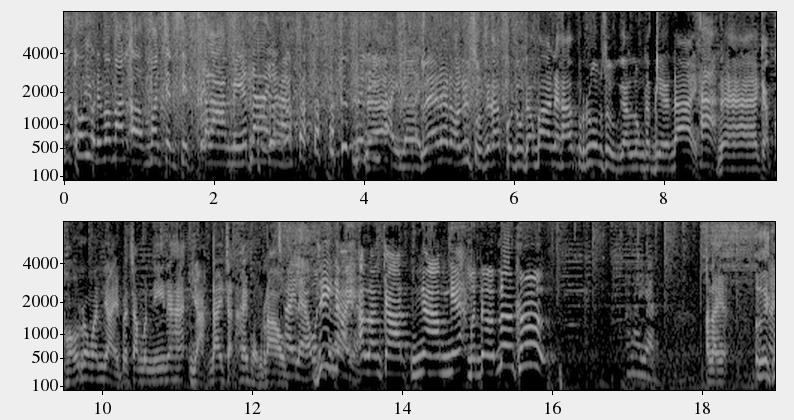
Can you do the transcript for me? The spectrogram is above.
จะตัวอยู่ในประมาณเออประมาณ 70 ตารางเมตรได้นะคะไม่ได้ใหญ่เลย และแน่นอนที่สุดนะครับ คนดูทางบ้านนะครับ ร่วมสนุกกันลงทะเบียนได้ค่ะนะฮะกับของรางวัลใหญ่ประจำวันนี้นะฮะอยากได้จัดให้ของเรา ใช่แล้ววันนี้ ยิ่งใหญ่เป็นออะไรลังการงามแงะเหมือนเดิมนั่นคือ อะไรอะ อะไรอะ เอ้ยไหน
